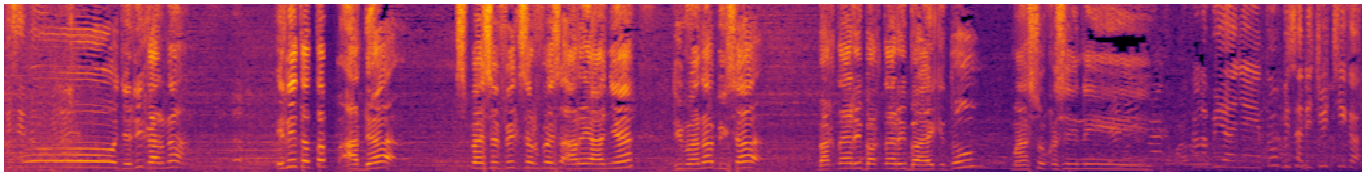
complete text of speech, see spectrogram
di situ. Oh, jadi karena ini tetap ada spesifik surface areanya di mana bisa bakteri-bakteri baik itu masuk ke sini. Kelebihannya itu bisa dicuci kak.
